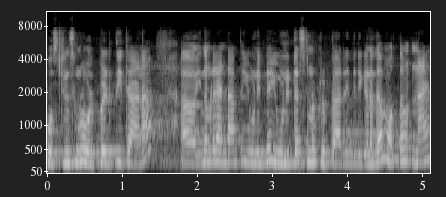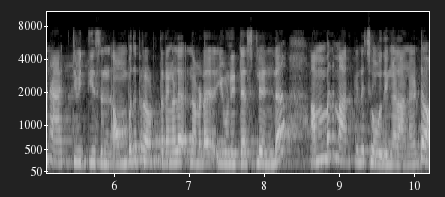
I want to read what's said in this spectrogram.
ക്വസ്റ്റ്യൻസും ഉൾപ്പെടുത്തിയിട്ടാണ് നമ്മുടെ രണ്ടാമത്തെ യൂണിറ്റിന്റെ യൂണിറ്റ് ടെസ്റ്റ് നമ്മൾ പ്രിപ്പയർ ചെയ്തിരിക്കുന്നത്. മൊത്തം നയൻ ആക്ടിവിറ്റീസ് ഒമ്പത് പ്രവർത്തനങ്ങൾ നമ്മുടെ യൂണിറ്റ് ടെസ്റ്റിലുണ്ട്. അമ്പത് മാർക്കിന്റെ ചോദ്യങ്ങളാണ് കേട്ടോ.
